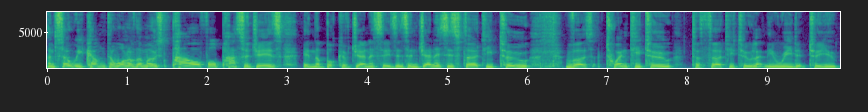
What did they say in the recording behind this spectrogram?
And so we come to one of the most powerful passages in the book of Genesis. It's in Genesis 32, verse 22 to 32. Let me read it to you.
